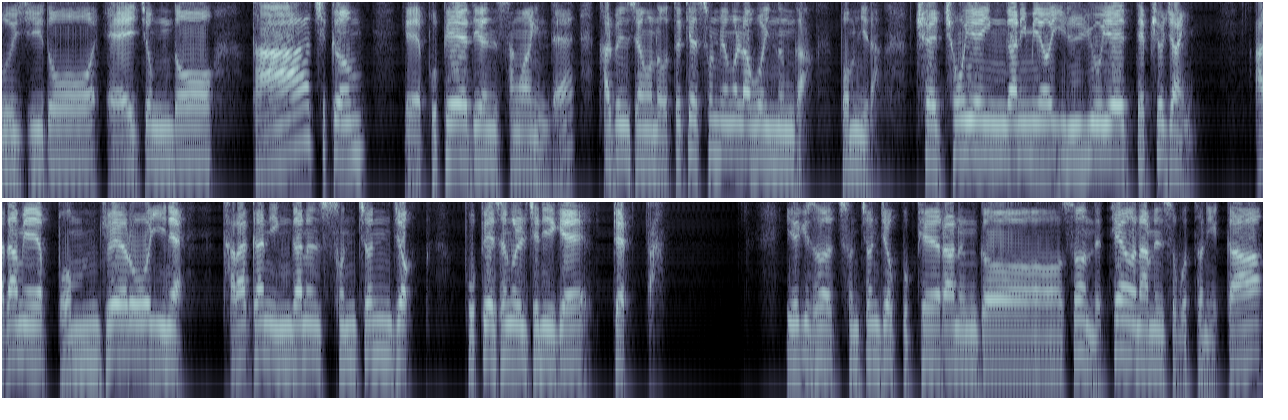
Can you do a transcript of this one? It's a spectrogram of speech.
의지도 애정도 다 지금 예, 부패된 상황인데 칼빈성은 어떻게 설명을 하고 있는가 봅니다. 최초의 인간이며 인류의 대표자인 아담의 범죄로 인해 타락한 인간은 선천적 부패성을 지니게 됐다. 여기서 선천적 부패라는 것은 태어나면서부터니까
